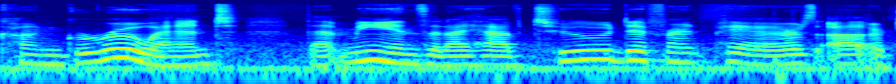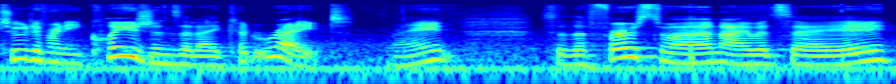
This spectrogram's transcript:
congruent, that means that I have two different pairs, uh, or two different equations that I could write, right? So the first one, I would say,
